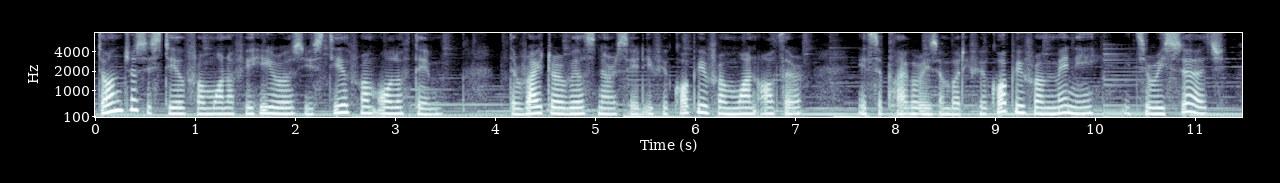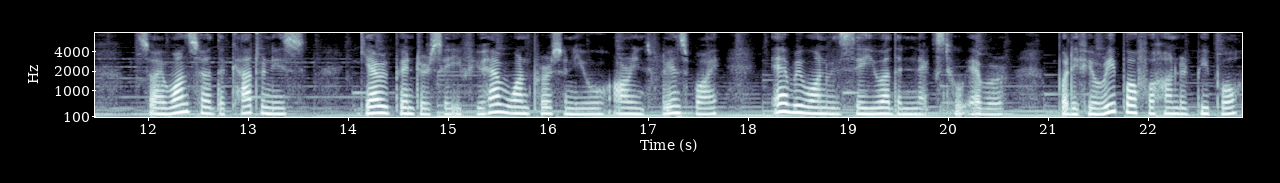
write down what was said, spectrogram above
don't just steal from one of your heroes, you steal from all of them. The writer Wilsner said if you copy from one author, it's a plagiarism, but if you copy from many, it's a research. So I once heard the cartoonist Gary Panter say if you have one person you are influenced by, everyone will say you are the next whoever. But if you rip off a hundred people,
